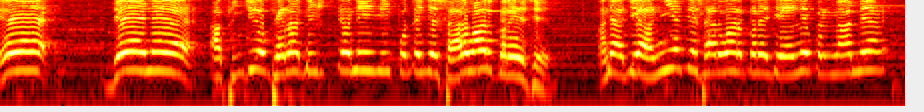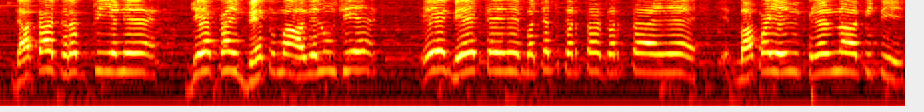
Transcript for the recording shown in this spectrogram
એ જે એને આ ફિઝિયોથેરાપિસ્ટની પોતે જે સારવાર કરે છે અને જે અન્ય જે સારવાર કરે છે, એને પરિણામે દાતા તરફથી એને જે કાંઈ ભેટમાં આવેલું છે, એ ભેટ એને બચત કરતાં કરતાં એને બાપાએ એવી પ્રેરણા આપી હતી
